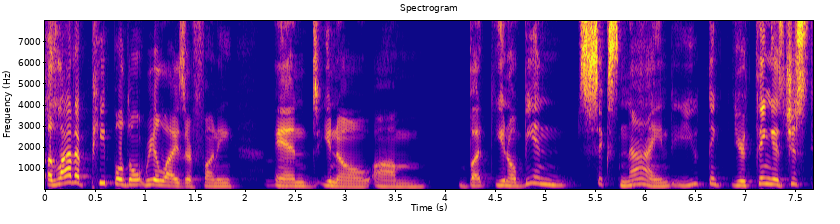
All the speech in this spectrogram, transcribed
a lot of people don't realize they're funny, Mhm. and you know, um, but you know, being six nine, you think your thing is just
